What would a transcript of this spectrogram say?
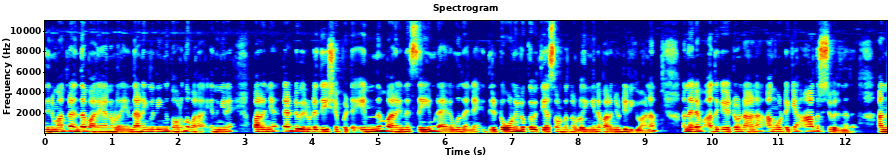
ഇതിന് മാത്രം എന്താ പറയാനുള്ളത്? എന്താണെങ്കിലും നിങ്ങൾ തുറന്നു പറ എന്നിങ്ങനെ പറഞ്ഞ് രണ്ടുപേരുടെ ദേഷ്യപ്പെട്ട് എന്നും പറയുന്ന സെയിം ഡയലോഗ് തന്നെ ഇത്തിരി ടോണിലൊക്കെ വ്യത്യാസം ഉണ്ടെന്നുള്ളൂ ഇങ്ങനെ പറഞ്ഞുകൊണ്ടിരിക്കുവാണ്. അന്നേരം അത് കേട്ടുകൊണ്ടാണ് അങ്ങോട്ടേക്ക് ആദർശ് വരുന്നത്. അന്നേരം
